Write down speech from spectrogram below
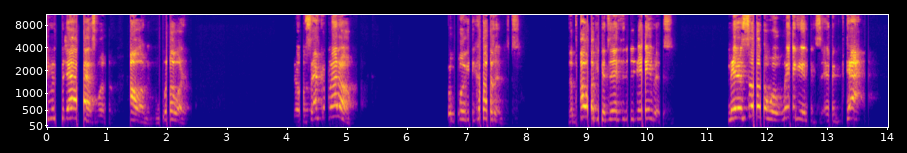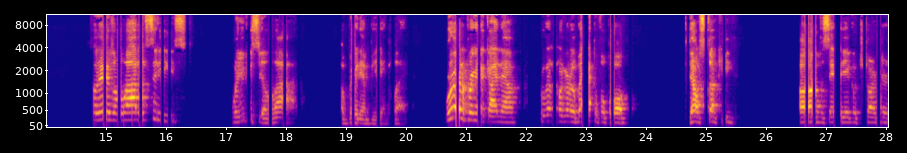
Even the Jazz with Solomon, Lillard. You know, Sacramento with Boogie Cousins. The Pelicans, Anthony Davis. Minnesota with Wiggins and Cat. So there's a lot of cities where you can see a lot of great NBA play. We're going to bring in a guy now. We're going we're to go back to football. Darrell Stuckey of the San Diego Chargers.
